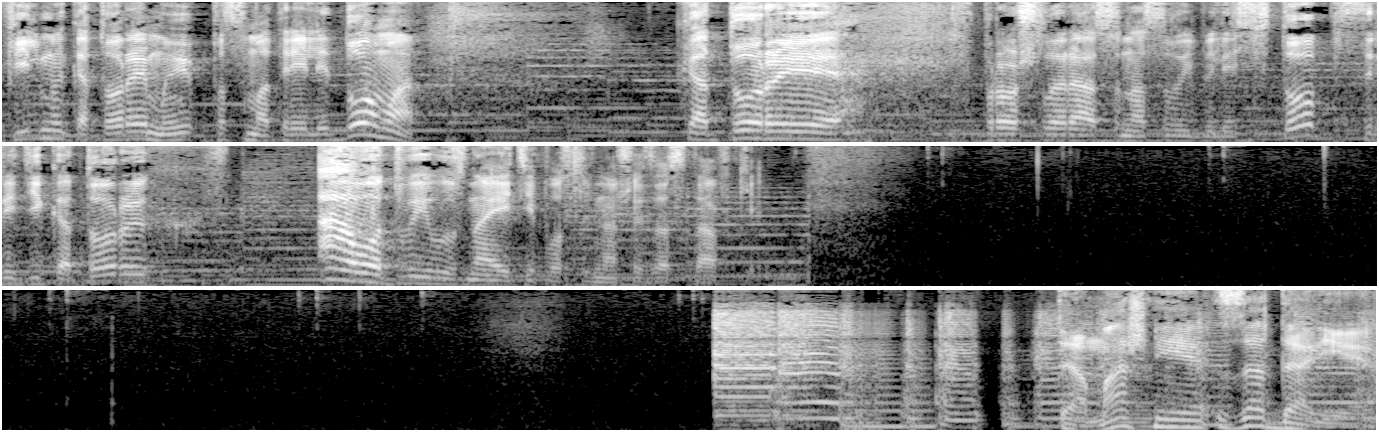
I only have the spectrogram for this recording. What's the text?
фильмы, которые мы посмотрели дома, которые в прошлый раз у нас выбились в топ, среди которых... А вот вы узнаете после нашей заставки. Домашнее задание.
